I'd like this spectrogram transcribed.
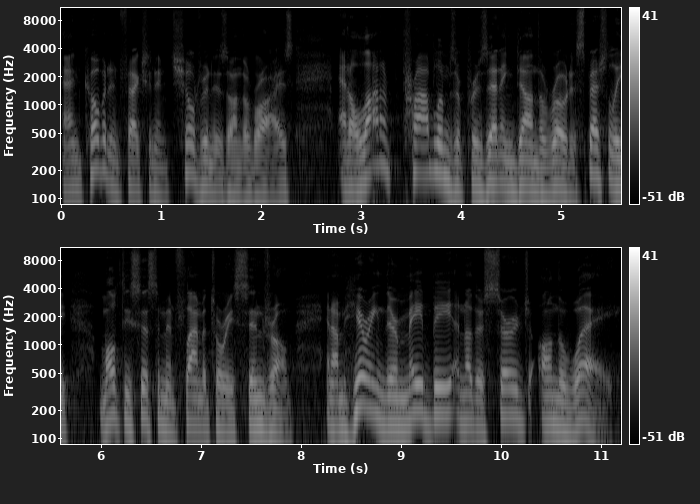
And COVID infection in children is on the rise. And a lot of problems are presenting down the road, especially multisystem inflammatory syndrome. And I'm hearing there may be another surge on the way.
